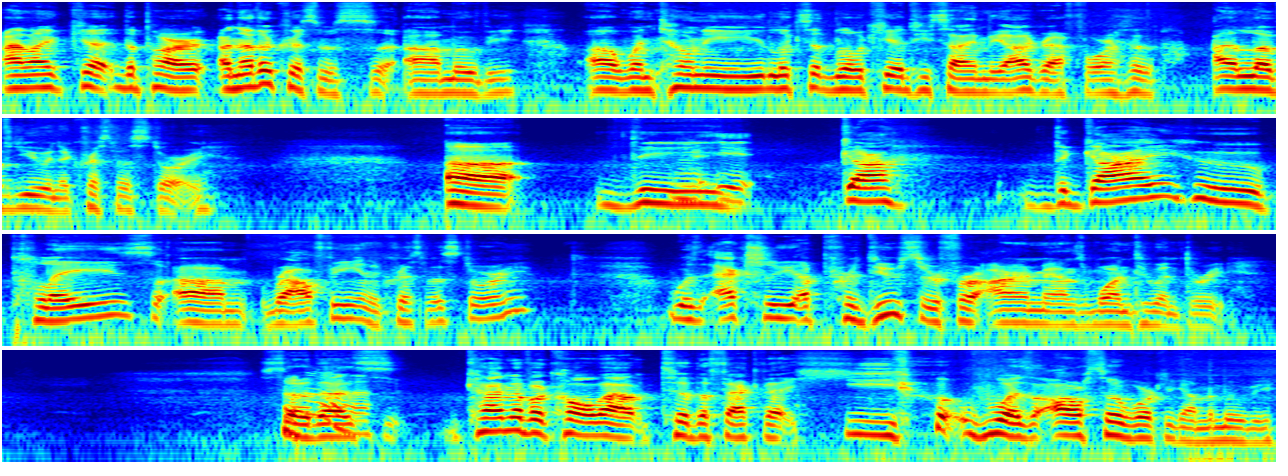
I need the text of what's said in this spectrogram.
I like uh, the part another Christmas uh, movie uh, when Tony looks at the little kid he's signing the autograph for and says, "I love you" in a Christmas story. Uh, the guy, the guy who plays um, Ralphie in a Christmas story, was actually a producer for Iron Man's one, two, and three. So that's kind of a call out to the fact that he was also working on the movie.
